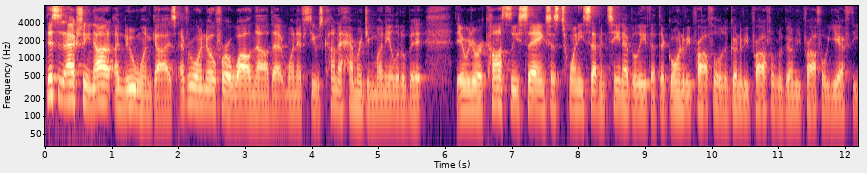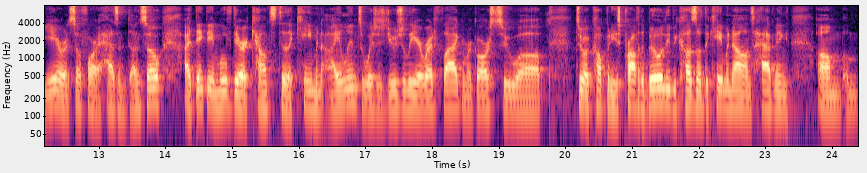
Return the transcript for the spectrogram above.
this is actually not a new one, guys. Everyone know for a while now that ONE FC was kind of hemorrhaging money a little bit. They were, they were constantly saying since 2017, I believe, that they're going to be profitable, they're going to be profitable, they're going to be profitable year after year, and so far it hasn't done so. I think they moved their accounts to the Cayman Islands, which is usually a red flag in regards to uh, to a company's profitability because of the Cayman Islands having um,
